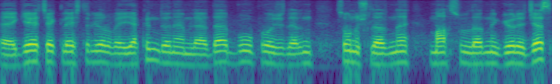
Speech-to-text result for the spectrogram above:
e, gerçekleştiriliyor ve yakın dönemlerde bu projelerin sonuçlarını, mahsullarını göreceğiz.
